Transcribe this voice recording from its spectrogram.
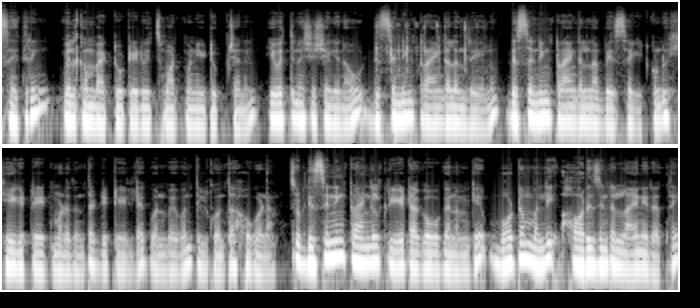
ಸ್ನೇಹಿತರೆ ವೆಲ್ಕಮ್ ಬ್ಯಾಕ್ ಟು ಟೇಡ್ with smart money YouTube channel ಇವತ್ತಿನ ಸೆಷನ್ಲಿ ನಾವು ಡಿಸೆಂಡಿಂಗ್ ಟ್ರಯಾಂಗಲ್ ಅಂದ್ರೆ ಏನು? ಡಿಸೆಂಡಿಂಗ್ ಟ್ರಯಾಂಗಲ್ನ ಬೇಸ್ ಆಗಿ ಇಟ್ಕೊಂಡು ಹೇಗೆ ಟ್ರೇಡ್ ಮಾಡೋದಂತ ಅಂತ ಡೀಟೇಲ್ಡ್ ಆಗಿ ಒನ್ ಬೈ ಒನ್ ತಿಳ್ಕೊತಾ ಹೋಗೋಣ. ಸೊ ಡಿಸೆಂಡಿಂಗ್ ಟ್ರಯಾಂಗಲ್ ಕ್ರಿಯೇಟ್ ಆಗೋವಾಗ ನಮಗೆ ಬಾಟಮ್ ಅಲ್ಲಿ ಹಾರಿಜೆಂಟಲ್ ಲೈನ್ ಇರುತ್ತೆ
